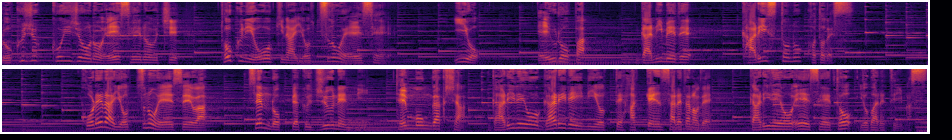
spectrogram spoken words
60個以上の衛星のうち特に大きな4つの衛星。イオエウロパガニメデカリストのことです。これら4つの衛星は1610年に天文学者ガリレオ・ガリレイによって発見されたのでガリレオ衛星と呼ばれています。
